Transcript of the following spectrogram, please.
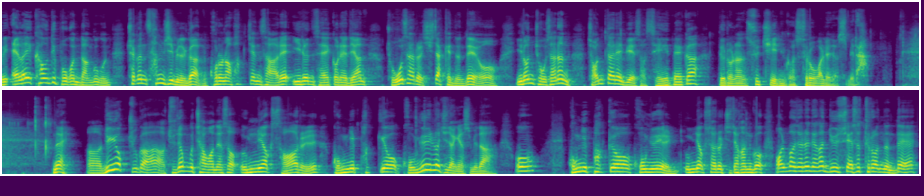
LA 카운티 보건당국은 최근 30일간 코로나 확진 사례 73건에 대한 조사를 시작했는데요. 이런 조사는 전달에 비해서 3배가 늘어난 수치인 것으로 알려졌습니다. 네, 어, 뉴욕주가 주정부 차원에서 음력설을 공립학교 공휴일로 지정했습니다. 어? 공립학교 공휴일 음력설을 지정한 거 얼마 전에 내가 뉴스에서 들었는데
